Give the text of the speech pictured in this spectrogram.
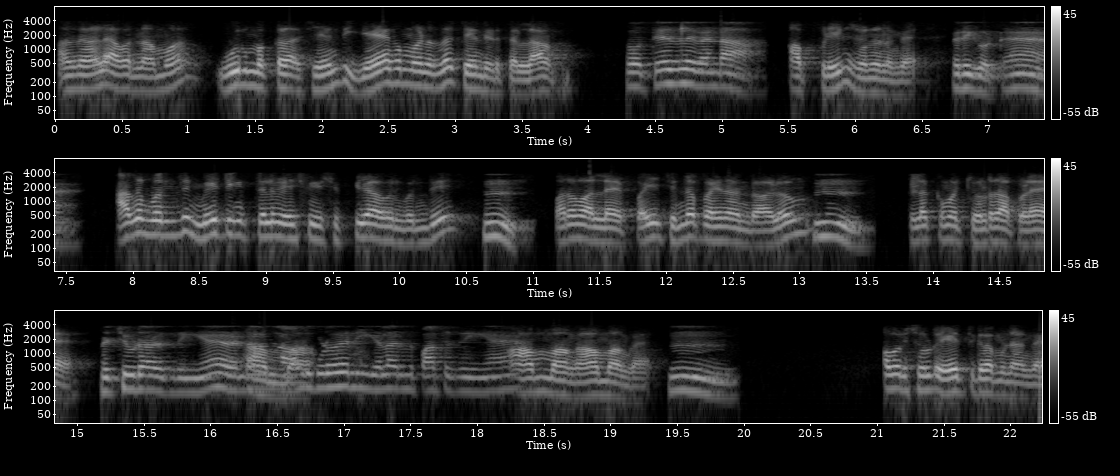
அதனால அவர் நாம ஊர் மக்களா சேர்ந்து ஏகமானதா தேர்ந்தெடுத்துடலாம். ஓ தேர்தலே வேண்டாம். அப்படின்னு சொன்னனுங்க வெரி குட் அதை வந்து மீட்டிங் தலைவர் எஸ்பி சிப்பியா அவர் வந்து பரவாயில்ல பையன் சின்ன பையனா இருந்தாலும் விளக்கமா சொல்றாப்புல. மெச்சூர்டா இருக்கிறீங்க. ரெண்டாவது கூடவே நீங்க எல்லாம் இருந்து பாத்துக்கிறீங்க ஆமாங்க ஆமாங்க. அவர் சொல்ற ஏத்துக்கலாம்னாங்க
